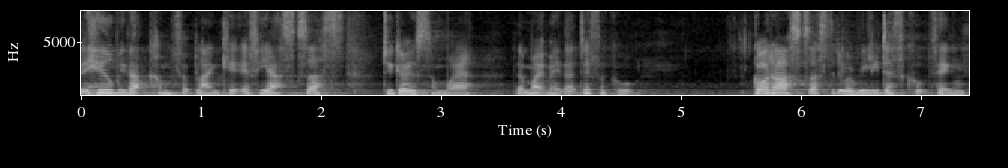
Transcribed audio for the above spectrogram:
that He'll be that comfort blanket if He asks us to go somewhere that might make that difficult. God asks us to do a really difficult thing,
